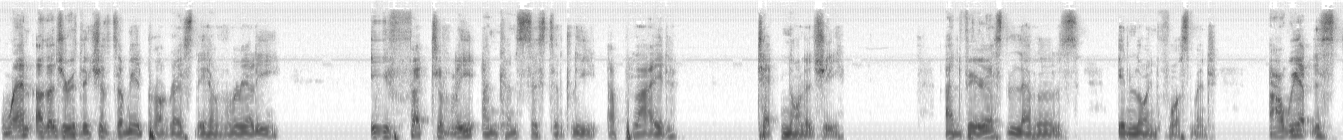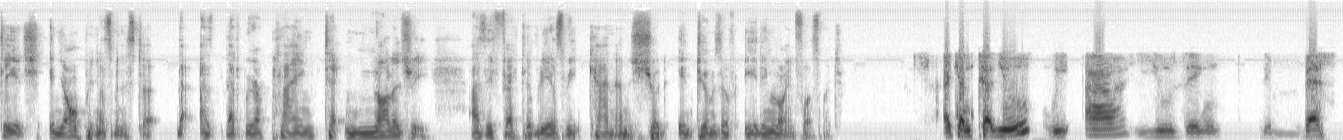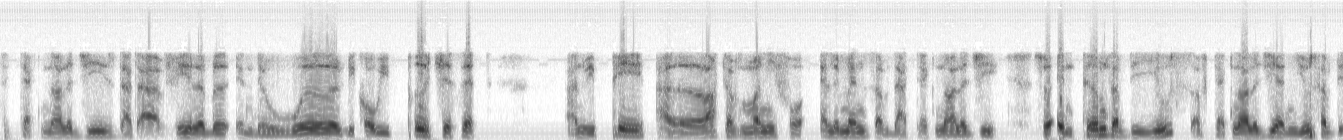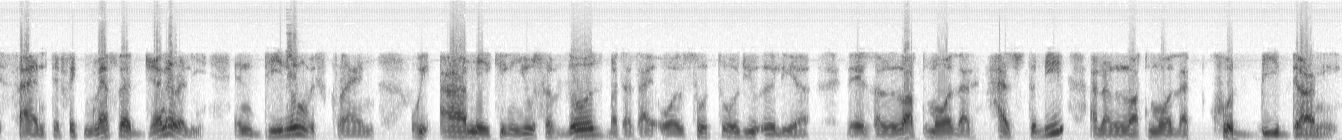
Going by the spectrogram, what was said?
When other jurisdictions have made progress, they have really effectively and consistently applied technology at various levels in law enforcement. Are we at this stage, in your opinion, as Minister, that, as, that we're applying technology as effectively as we can and should in terms of aiding law enforcement? I can tell you we are using the best technologies that are available in the world because we purchase it and we pay a lot of money for elements of that technology. So, in terms of the use of technology and use of the scientific method generally in dealing with crime, we are making use of those. But as I also told you earlier, there's a lot more that has to be and a lot more that could be done.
